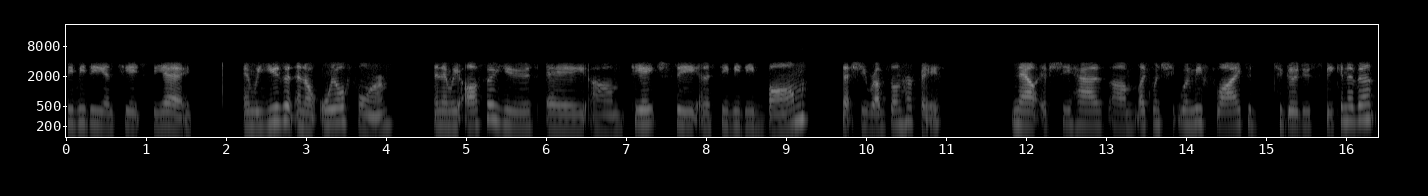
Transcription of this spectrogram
CBD and THCA, and we use it in an oil form. And then we also use a um, THC and a CBD balm that she rubs on her face. Now, if she has, um, like when she when we fly to to go do speaking events,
